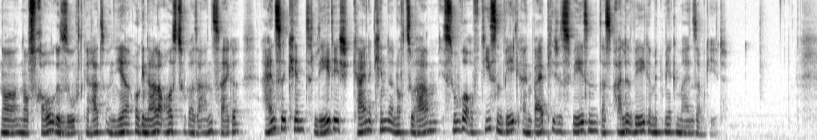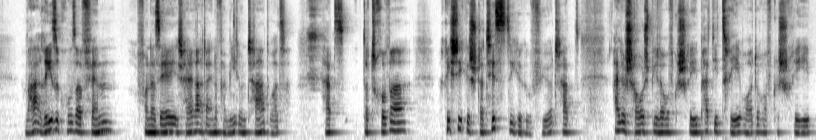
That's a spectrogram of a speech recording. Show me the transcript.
noch, noch Frau gesucht gehabt und hier originaler Auszug aus der Anzeige. Einzelkind, ledig, keine Kinder noch zu haben. Ich suche auf diesem Weg ein weibliches Wesen, das alle Wege mit mir gemeinsam geht. War ein riesengroßer Fan von der Serie Ich heirate eine Familie und Tatort. Hat darüber richtige Statistiken geführt, hat alle Schauspieler aufgeschrieben, hat die Drehorte aufgeschrieben,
